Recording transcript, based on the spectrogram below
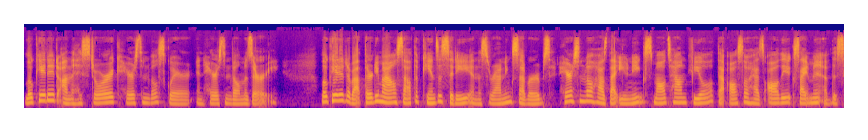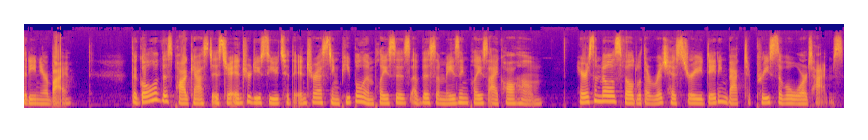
located on the historic Harrisonville Square in Harrisonville, Missouri. Located about 30 miles south of Kansas City and the surrounding suburbs, Harrisonville has that unique small town feel that also has all the excitement of the city nearby. The goal of this podcast is to introduce you to the interesting people and places of this amazing place I call home. Harrisonville is filled with a rich history dating back to pre Civil War times.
